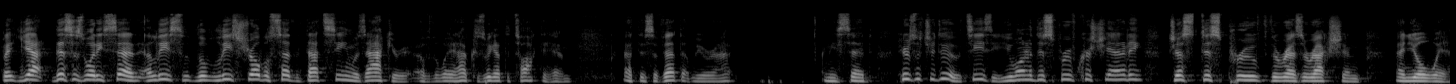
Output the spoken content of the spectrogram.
But yet, this is what he said. At least Lee Strobel said that that scene was accurate of the way it happened because we got to talk to him at this event that we were at. And he said, here's what you do. It's easy. You want to disprove Christianity? Just disprove the resurrection and you'll win.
